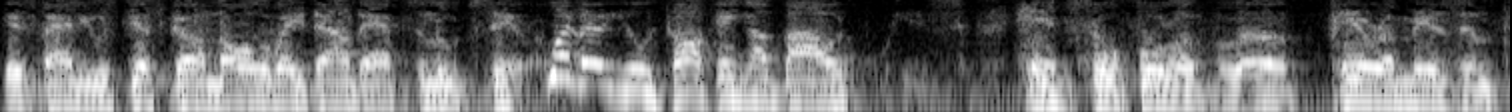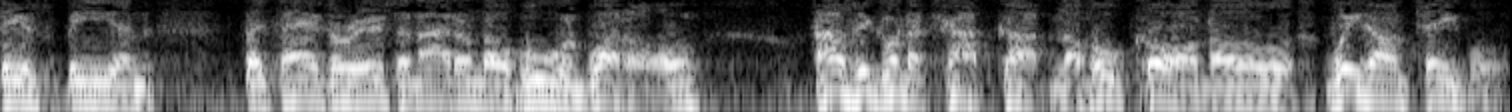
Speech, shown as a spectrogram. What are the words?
His value's just gone all the way down to absolute zero. What are you talking about? His head's so full of uh, Pyramus and Thisbe and Pythagoras and I don't know who and what all. How's he going to chop cotton, a whole corn, or wait on table?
